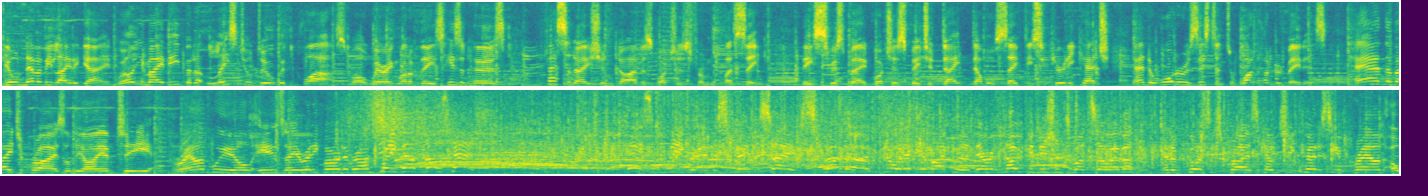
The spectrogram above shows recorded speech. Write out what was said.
You'll never be late again. Well, you may be, but at least you'll do it with class while wearing one of these his and hers Fascination divers watches from Classique. These Swiss-made watches feature date, double safety security catch and are water resistant to 100 metres. And the major prize on the IMT Crown Wheel is, are you ready for it everyone? $20,000 cash! Yes, 20 grand to spend, save, squander, do whatever you like with it. There are no conditions whatsoever. And of course this prize comes to you courtesy of Crown, a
